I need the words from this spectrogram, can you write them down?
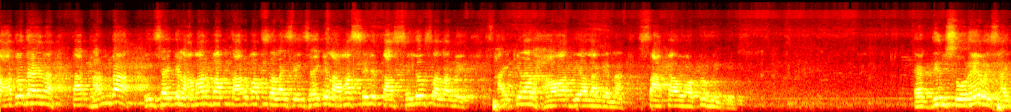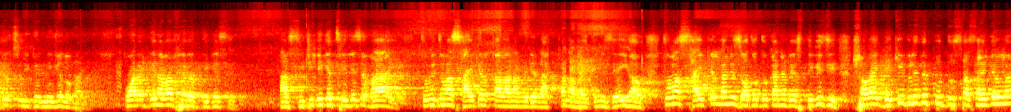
বাদও দেয় না। তার ধান্দা এই সাইকেল আমার বাপ, তার বাপ চালাইছে। এই সাইকেল আমার ছেলে, তার ছেলেও চালাবে। সাইকেল আর হাওয়া দেওয়া লাগে না চাকা অটো গেছে। একদিন চোরে ওই সাইকেল চুরি করে নিয়ে গেল ভাই। পরের দিন আবার ফেরত দিয়েছে আর চিঠি লিখে লিখেছে ভাই, তুমি তোমার সাইকেল তালানা মেরে রাখতা না ভাই, তুমি যেই হও। তোমার সাইকেল আমি যত দোকানে বেচতে গেছি, সবাই দেখি বলে তো কুদ্দুস্তা সাইকেল না?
